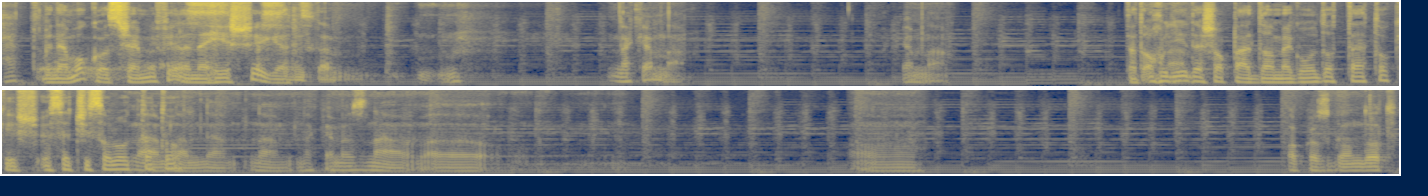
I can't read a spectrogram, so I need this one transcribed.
Hát, Vagy nem okoz semmiféle ezt, nehézséget? Szerintem nekem nem. Nekem nem. Tehát ahogy nem. édesapáddal megoldottátok, és összecsiszolódtatok? Nem, nem, nem, nem. Nekem ez nem. Uh, uh, okoz gondot.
